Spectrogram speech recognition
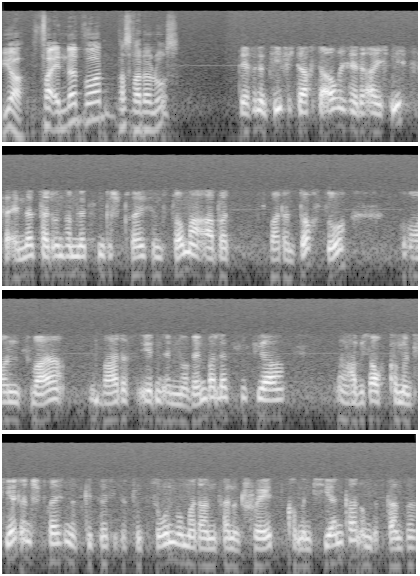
ja, verändert worden. Was war da los? Definitiv. Ich dachte auch, ich hätte eigentlich nichts verändert seit unserem letzten Gespräch im Sommer, aber es war dann doch so. Und zwar war das eben im November letztes Jahr, äh, habe ich auch kommentiert entsprechend. Es gibt ja diese Funktion, wo man dann seine Trades kommentieren kann, um das Ganze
